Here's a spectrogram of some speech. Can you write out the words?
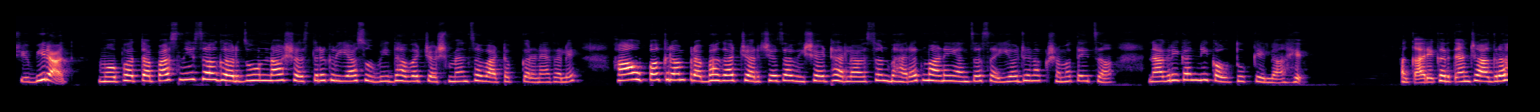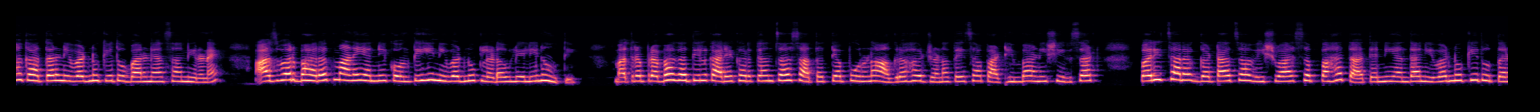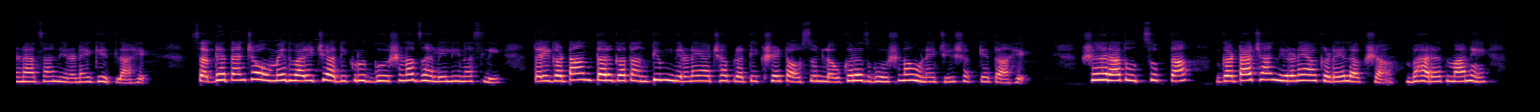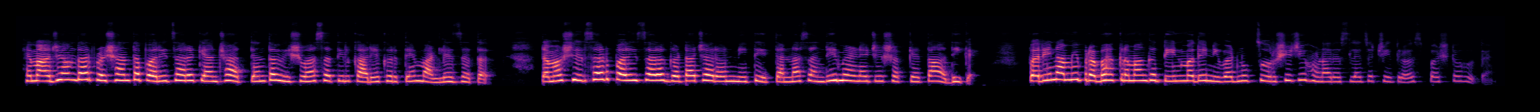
शिबिरात मोफत तपासणीसह गरजूंना शस्त्रक्रिया सुविधा व चष्म्यांचं वाटप करण्यात आले. हा उपक्रम प्रभागात चर्चेचा विषय ठरला असून भारत माने यांचं संयोजन क्षमतेचं नागरिकांनी कौतुक केलं आहे. कार्यकर्त्यांच्या आग्रहखातर निवडणुकीत उभारण्याचा निर्णय. आजवर भारत माने यांनी कोणतीही निवडणूक लढवलेली नव्हती. मात्र प्रभागातील कार्यकर्त्यांचा सातत्यपूर्ण आग्रह जनतेचा पाठिंबा आणि शिरसट परिचारक गटाचा विश्वास पाहता त्यांनी यंदा निवडणुकीत उतरण्याचा निर्णय घेतला आहे. सध्या त्यांच्या उमेदवारीची अधिकृत घोषणा झालेली नसली तरी गटांतर्गत अंतिम निर्णयाच्या प्रतीक्षेत असून लवकरच घोषणा होण्याची शक्यता आहे. शहरात उत्सुकता गटाच्या निर्णयाकडे लक्ष. भारत माने हे माजी आमदार प्रशांत परिचारक यांच्या अत्यंत विश्वासातील कार्यकर्ते मानले जातात. त्यामुळे शिरसाट परिचारक गटाच्या रणनीतीत त्यांना संधी मिळण्याची शक्यता अधिक आहे. परिणामी प्रभाग क्रमांक तीनमध्ये निवडणूक चुरशीची होणार असल्याचं चित्र स्पष्ट होत आहे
